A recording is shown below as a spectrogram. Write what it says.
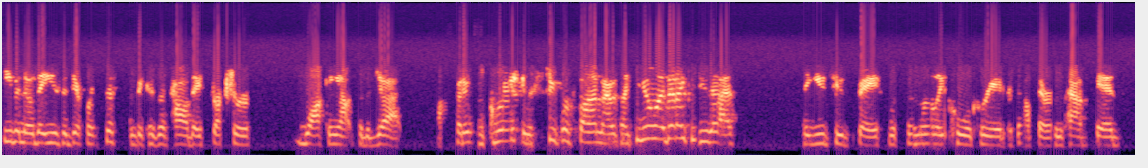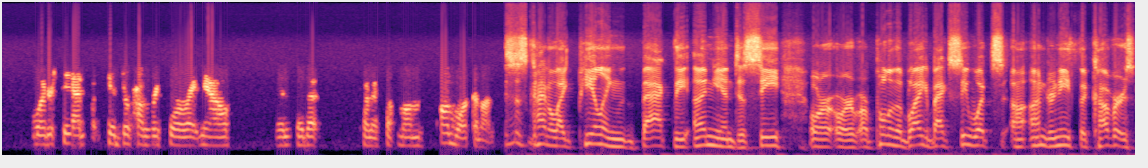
even though they use a different system because of how they structure walking out to the jet. But it was great. It was super fun. I was like, you know, I bet I could do that in the YouTube space with some really cool creators out there who have kids, who understand what kids are hungry for right now. And so that's kind of something I'm, I'm working on. This is kind of like peeling back the onion to see, or, or, or pulling the blanket back to see what's uh, underneath the covers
